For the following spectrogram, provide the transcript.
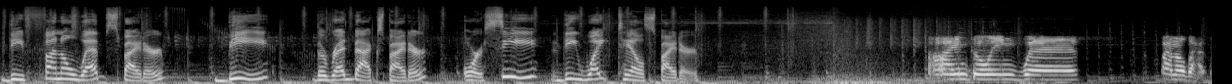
the funnel web spider, B, the red back spider, or C, the white tail spider? I'm going with funnel web.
